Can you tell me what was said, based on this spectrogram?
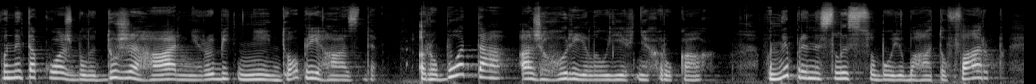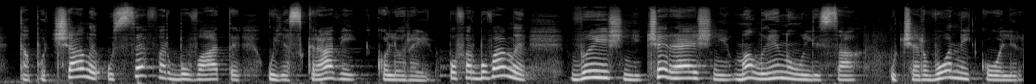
Вони також були дуже гарні, робітні, добрі газди. Робота аж горіла у їхніх руках. Вони принесли з собою багато фарб та почали усе фарбувати у яскраві кольори. Пофарбували вишні, черешні, малину у лісах у червоний колір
